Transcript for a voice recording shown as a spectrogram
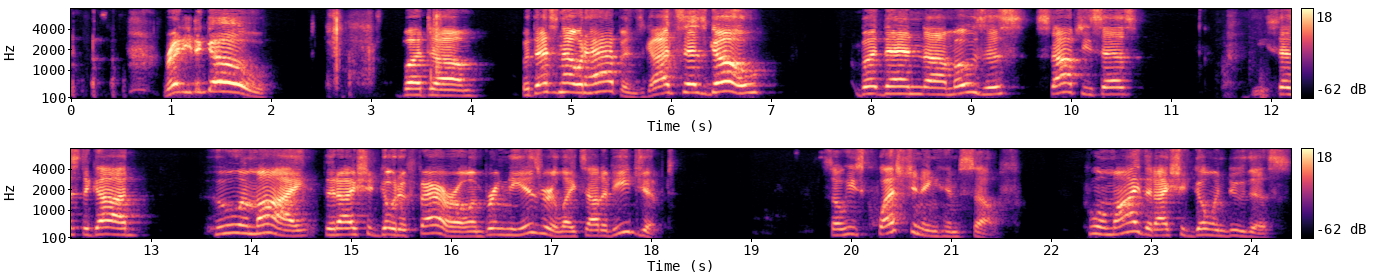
Ready to go. But um, but that's not what happens. God says go, but then uh, Moses stops. He says, he says to God, Who am I that I should go to Pharaoh and bring the Israelites out of Egypt? So he's questioning himself. Who am I that I should go and do this?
